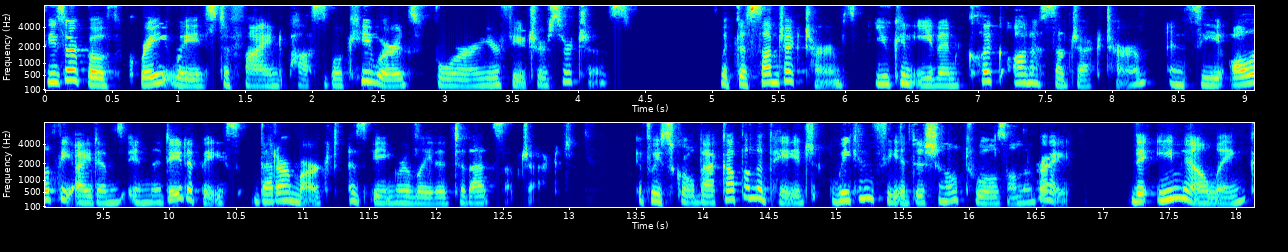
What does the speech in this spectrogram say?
These are both great ways to find possible keywords for your future searches. With the subject terms, you can even click on a subject term and see all of the items in the database that are marked as being related to that subject. If we scroll back up on the page, we can see additional tools on the right. The email link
